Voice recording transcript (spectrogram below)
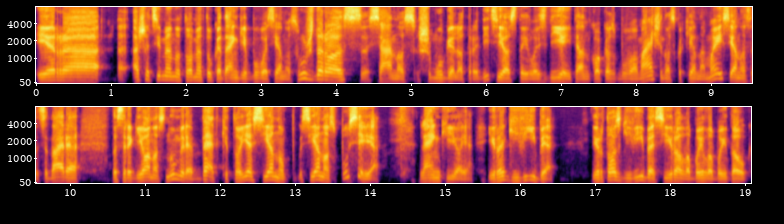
Ir aš atsimenu tuo metu, kadangi buvo sienos uždaros, senos šmugelio tradicijos, tai lasdyjei ten kokios buvo mašinos, kokie namai, sienos atsidarė, tas regionas numirė, bet kitoje sienų, sienos pusėje, Lenkijoje, yra gyvybė. Ir tos gyvybės yra labai labai daug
